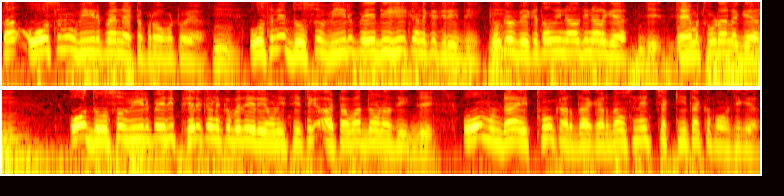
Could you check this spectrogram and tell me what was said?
ਤਾਂ ਉਸ ਨੂੰ 20 ਰੁਪਏ ਨੈਟ ਪ੍ਰੋਫਿਟ ਹੋਇਆ। ਉਸ ਨੇ 220 ਰੁਪਏ ਦੀ ਹੀ ਕਣਕ ਖਰੀਦੀ ਕਿਉਂਕਿ। ਵਿਕ ਤਾਂ ਉਹਦੀ ਨਾਲ ਦੀ ਨਾਲ ਗਿਆ। ਟਾਈਮ ਥੋੜਾ ਲੱਗਿਆ। ਉਹ 220 ਰੁਪਏ ਦੀ ਫਿਰ ਕਣਕ ਵਧੇਰੇ ਆਉਣੀ ਸੀ ਤੇ ਆਟਾ ਵੱਧ ਆਉਣਾ ਸੀ। ਉਹ ਮੁੰਡਾ ਇੱਥੋਂ ਕਰਦਾ ਕਰਦਾ ਉਸਨੇ ਚੱਕੀ ਤੱਕ ਪਹੁੰਚ ਗਿਆ।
